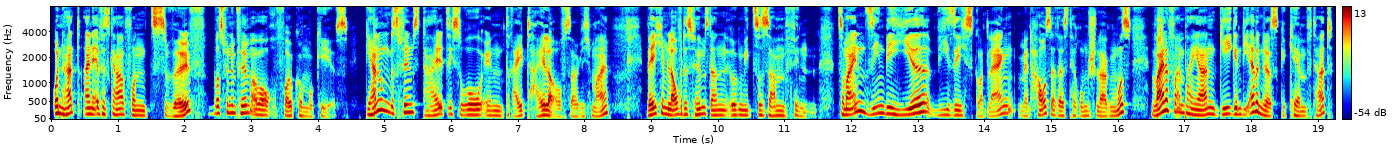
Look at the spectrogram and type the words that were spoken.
und hat eine FSK von 12, was für den Film aber auch vollkommen okay ist. Die Handlung des Films teilt sich so in drei Teile auf, sage ich mal, welche im Laufe des Films dann irgendwie zusammenfinden. Zum einen sehen wir hier, wie sich Scott Lang mit Hausarrest herumschlagen muss, weil er vor ein paar Jahren gegen die Avengers gekämpft hat.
